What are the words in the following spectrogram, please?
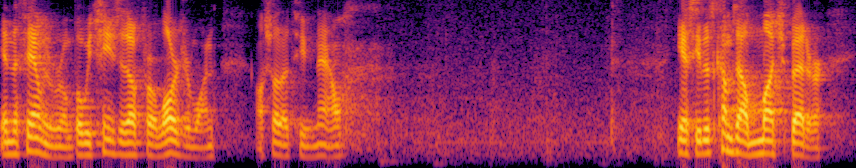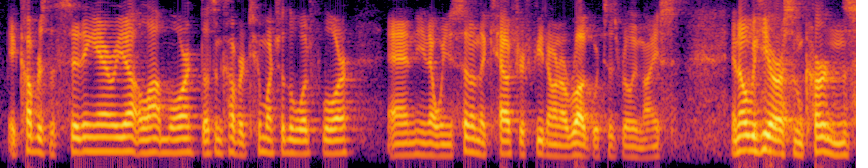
in the family room, but we changed it up for a larger one. I'll show that to you now. Yeah, see, this comes out much better. It covers the sitting area a lot more, doesn't cover too much of the wood floor, and you know, when you sit on the couch, your feet are on a rug, which is really nice. And over here are some curtains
